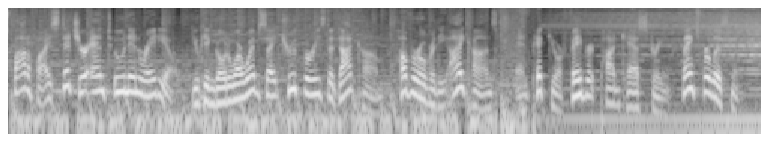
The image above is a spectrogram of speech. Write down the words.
Spotify, Stitcher, and TuneIn Radio. You can go to our website, truthbarista.com, hover over the icons, and pick your favorite podcast stream. Thanks for listening.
